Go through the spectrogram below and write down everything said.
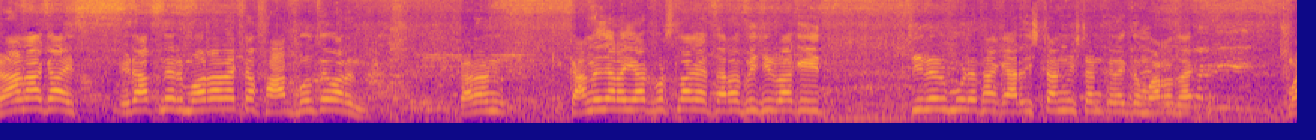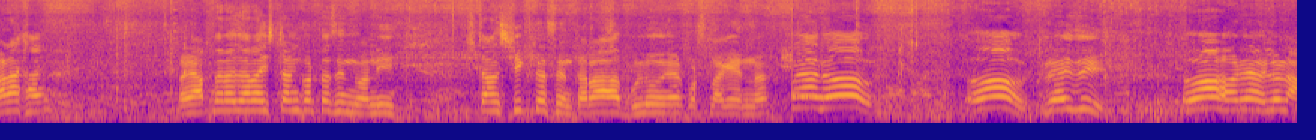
না না গাইস এটা আপনার মরার একটা ফাঁদ বলতে পারেন। কারণ কানে যারা ইয়ারবডস লাগায়, তারা বেশিরভাগই চিলের মুড়ে থাকে আর স্টান মিস্টান করে একদম মারা যায়, মারা খায়। তাই আপনারা যারা স্টান করতেছেন মানে স্টান শিখতেছেন, তারা ভুলো এয়ারপোর্টস লাগেন না। ও ক্রেজি ও, হরে হইল না।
